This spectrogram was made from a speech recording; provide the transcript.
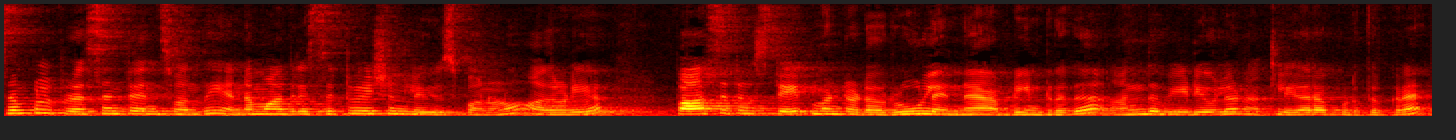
சிம்பிள் ப்ரெசன்டென்ஸ் வந்து என்ன மாதிரி சுச்சுவேஷனில் யூஸ் பண்ணணும் அதோடைய பாசிட்டிவ் ஸ்டேட்மெண்ட்டோட ரூல் என்ன அப்படின்றது அந்த வீடியோவில் நான் கிளியராக கொடுத்துருக்குறேன்.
